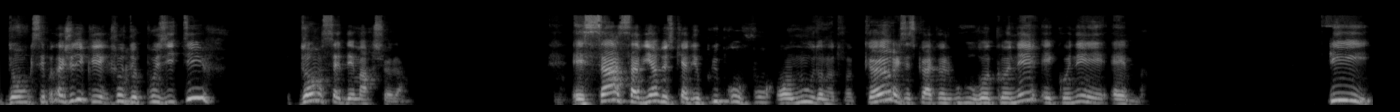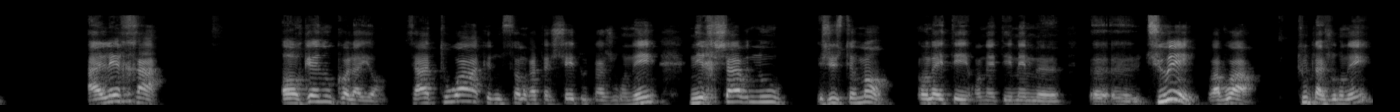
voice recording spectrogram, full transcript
Donc, c'est pour ça que je dis qu'il y a quelque chose de positif dans cette démarche-là. Et ça, ça vient de ce qu'il y a de plus profond en nous, dans notre cœur, et c'est ce que vous reconnaît et connaît et aime. Qui, alecha, organu kolayom, c'est à toi que nous sommes rattachés toute la journée. Nirshav, justement, on a été, même euh, euh, euh, tués, on va voir, toute la journée.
